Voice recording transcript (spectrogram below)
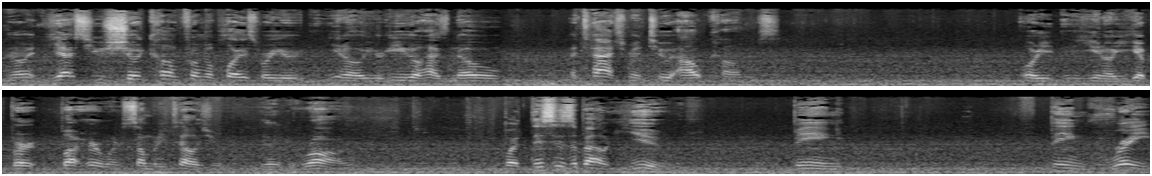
You know, yes, you should come from a place where your you know your ego has no attachment to outcomes, or you, know you get butt hurt when somebody tells you that you're wrong. But this is about you being being great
